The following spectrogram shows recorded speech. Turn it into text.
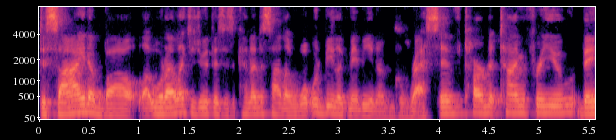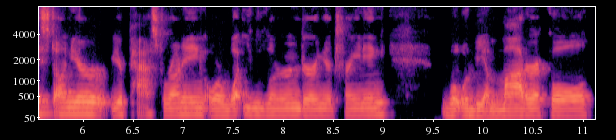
decide about what I like to do with this is kind of decide like what would be like maybe an aggressive target time for you based on your your past running or what you learned during your training. What would be a moderate goal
